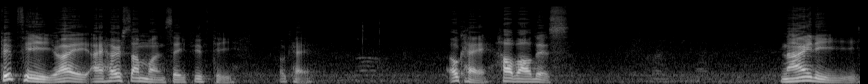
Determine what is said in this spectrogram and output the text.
50, right? I heard someone say 50. Okay. Okay, how about this? 90.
